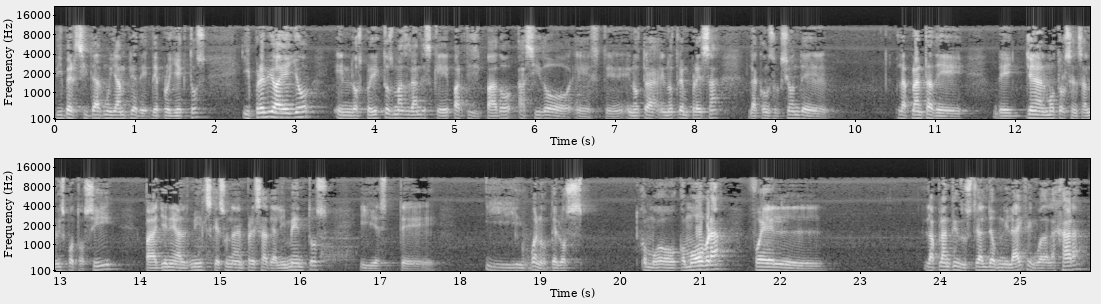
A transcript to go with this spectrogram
diversidad muy amplia de, de proyectos. Y previo a ello, en los proyectos más grandes que he participado ha sido este, en, otra, en otra empresa la construcción de la planta de, General Motors en San Luis Potosí, para General Mills, que es una empresa de alimentos, y este y bueno, de los como, como obra fue el, la planta industrial de OmniLife en Guadalajara,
